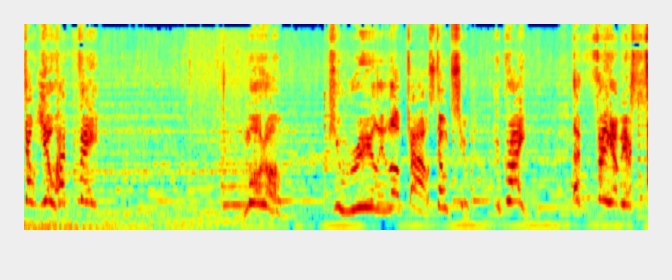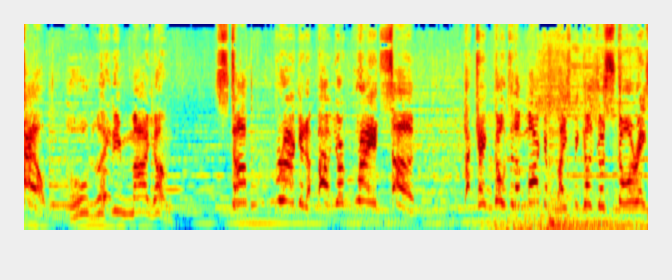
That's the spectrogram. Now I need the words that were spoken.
Don't you have feet? Moron! You really love cows, don't you? Great! Then feed them yourself! Old Lady Ma Young! Stop bragging about your grandson! I can't go to the marketplace because your stories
